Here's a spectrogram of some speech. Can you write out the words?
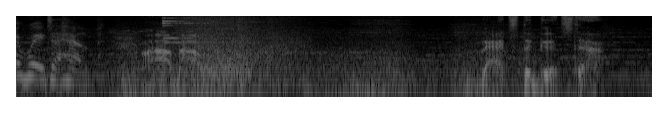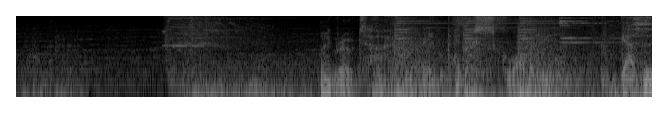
My way to help. I'm out. That's the good stuff. I grow tired of your petty squabbling. Gather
